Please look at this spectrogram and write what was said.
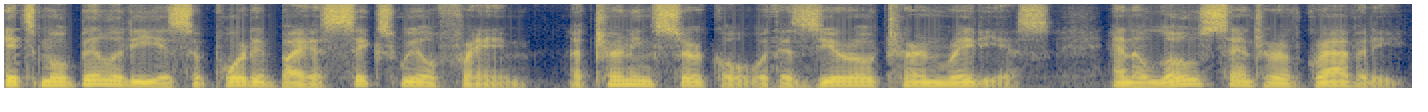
Its mobility is supported by a six-wheel frame, a turning circle with a zero-turn radius, and a low center of gravity,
